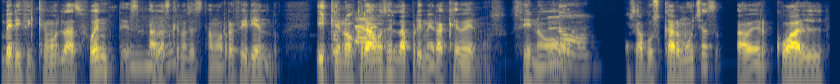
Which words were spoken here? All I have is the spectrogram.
verifiquemos las fuentes a las que nos estamos refiriendo. Y que no creamos en la primera que vemos, sino, No, o sea, buscar muchas, a ver cuál,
